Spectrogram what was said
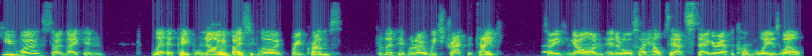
you were, so they can let people know, basically like breadcrumbs, to let people know which track to take, so you can go on. And it also helps out stagger out the convoy as well.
